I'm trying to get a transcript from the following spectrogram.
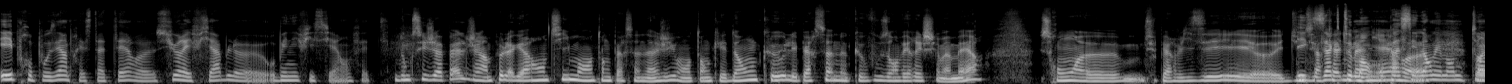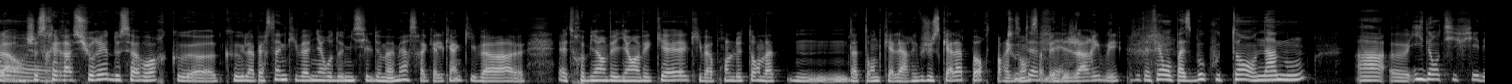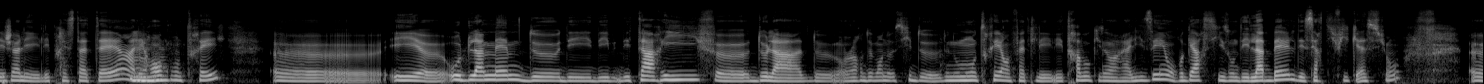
et proposer un prestataire euh, sûr et fiable euh, aux bénéficiaires en fait. Donc si j'appelle, j'ai un peu la garantie, moi en tant que personne âgée ou en tant qu'aidant, que les personnes que vous enverrez chez ma mère seront euh, supervisées euh, d'une certaine manière. on passe énormément de temps. Voilà, je serai rassurée de savoir que, que la personne qui va venir au domicile de ma mère sera quelqu'un qui va être bienveillant avec elle, qui va prendre le temps d'attendre qu'elle arrive jusqu'à la porte, par exemple, ça m'est déjà arrivé. Tout à fait, on passe beaucoup de temps en amont à euh, identifier déjà les, prestataires, à les mhm. rencontrer. Euh, et euh, au-delà même de, des, tarifs, de la, de, on leur demande aussi de, nous montrer en fait les, travaux qu'ils ont réalisés. On regarde s'ils ont des labels, des certifications. et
